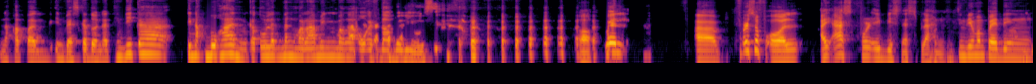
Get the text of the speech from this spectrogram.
nakapag-invest ka doon at hindi ka tinakbuhan katulad ng maraming mga OFWs? oh, well, uh, first of all, I asked for a business plan. hindi man pwedeng,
